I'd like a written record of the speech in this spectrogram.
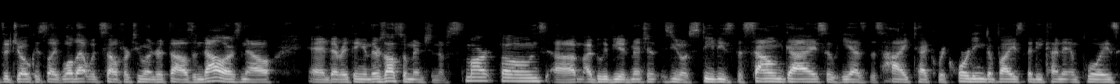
the joke is like, well, that would sell for two hundred thousand dollars now, and everything. And there's also mention of smartphones. Um, I believe you had mentioned, you know, Stevie's the sound guy, so he has this high tech recording device that he kind of employs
